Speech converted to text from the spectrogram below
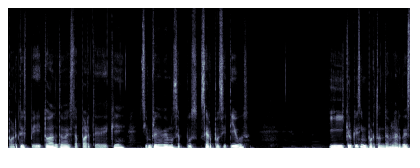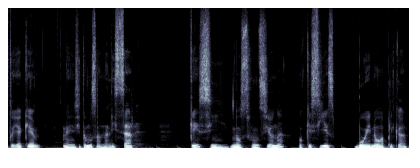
parte espiritual, toda esta parte de que siempre debemos ser positivos. Y creo que es importante hablar de esto ya que necesitamos analizar qué sí nos funciona o qué sí es bueno aplicar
